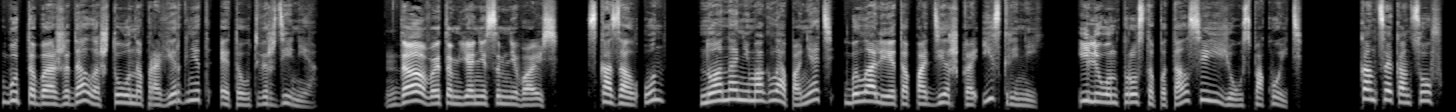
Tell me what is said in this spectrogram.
будто бы ожидала, что он опровергнет это утверждение. «Да, в этом я не сомневаюсь», — сказал он, но она не могла понять, была ли это поддержка искренней, или он просто пытался ее успокоить. В конце концов,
